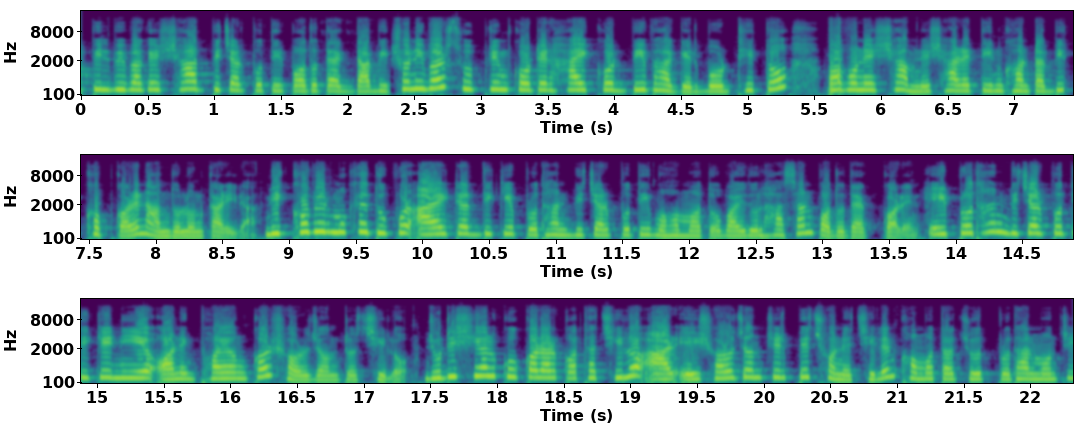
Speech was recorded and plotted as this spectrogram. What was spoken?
আপিল বিভাগের সাত বিচারপতির পদত্যাগ দাবি শনিবার সুপ্রিম কোর্টের হাইকোর্ট বিভাগের বর্ধিত ভবনের সামনে সাড়ে তিন ঘণ্টা বিক্ষোভ করেন আন্দোলনকারীরা। বিক্ষোভের মুখে দুপুর আড়াইটার দিকে প্রধান বিচারপতি মোহাম্মদ ওবায়দুল হাসান পদত্যাগ করেন। এই প্রধান বিচারপতিকে নিয়ে অনেক ভয়ঙ্কর ষড়যন্ত্র ছিল। জুডিশিয়াল কু করার কথা ছিল আর এই ষড়যন্ত্রের পেছনে ছিলেন ক্ষমতাচ্যুত প্রধানমন্ত্রী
